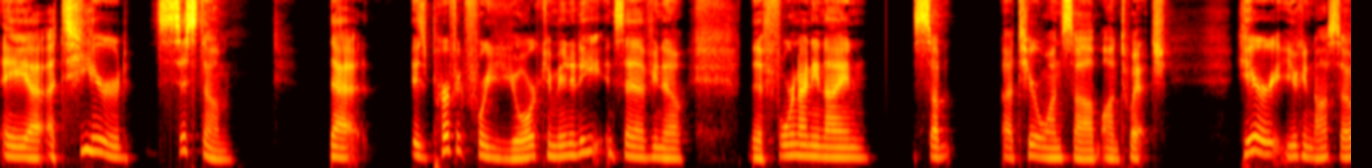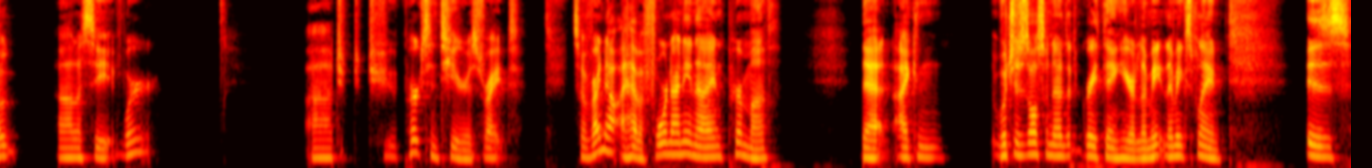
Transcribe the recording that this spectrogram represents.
a, uh, a tiered system that is perfect for your community instead of, you know, the 4.99 sub uh, tier 1 sub on Twitch. Here you can also uh, let's see where uh perks and tiers, right. So right now I have a 4.99 per month that I can which is also another great thing here. Let me let me explain. Is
